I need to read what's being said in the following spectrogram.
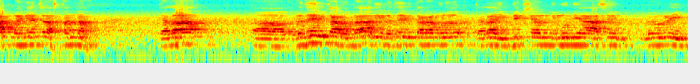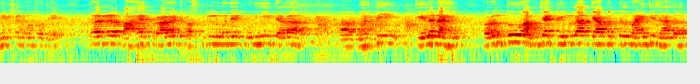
आठ महिन्याचा असताना त्याला हृदयविकार होता आणि हृदयविकारामुळं त्याला इन्फेक्शन निमोनिया असे वेगवेगळे इन्फेक्शन होत होते. तर बाहेर प्रायव्हेट हॉस्पिटलमध्ये कुणीही त्याला भरती केलं नाही. परंतु आमच्या टीमला त्याबद्दल माहिती झालं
